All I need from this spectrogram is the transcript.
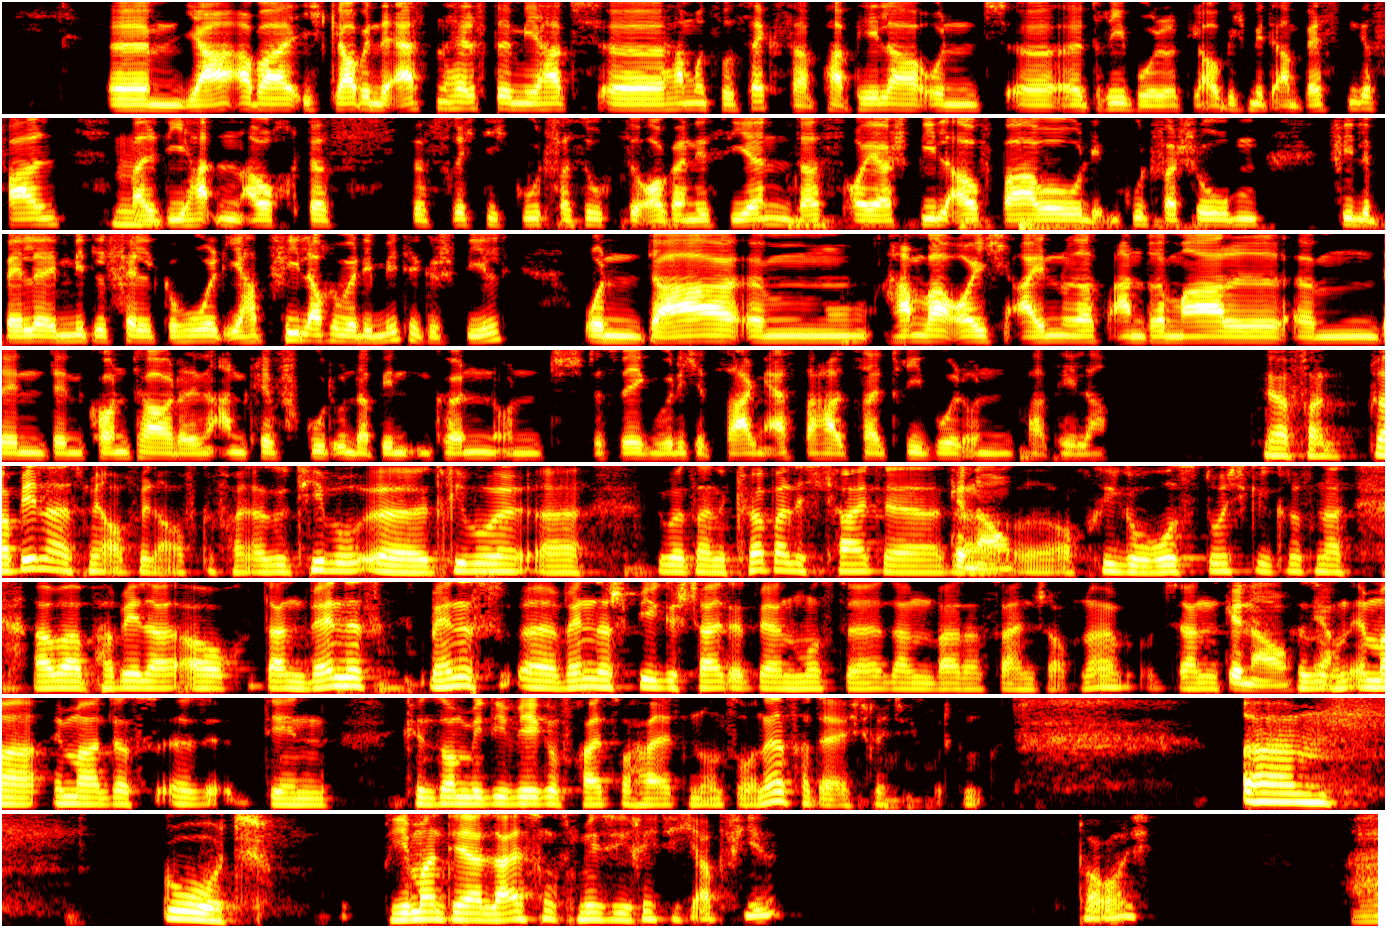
Ähm, ja, aber ich glaube in der ersten Hälfte mir hat äh, haben unsere Sechser Papela und äh, Dribul, glaube ich, mit am besten gefallen, Hm. weil die hatten auch das das richtig gut versucht zu organisieren, dass euer Spielaufbau gut verschoben, viele Bälle im Mittelfeld geholt. Ihr habt viel auch über die Mitte gespielt und da ähm, haben wir euch ein oder das andere Mal ähm, den den Konter oder den Angriff gut unterbinden können und deswegen würde ich jetzt sagen erste Halbzeit Dribul und Papela. Ja, von Blabela ist mir auch wieder aufgefallen. Also Thibaut, äh, Tribul äh, über seine Körperlichkeit, der Genau. da, äh, auch rigoros durchgegriffen hat, aber Pabela auch dann, wenn es, wenn es, äh, wenn das Spiel gestaltet werden musste, dann war das sein Job. Ne? Und dann Genau. Ja. versuchen immer, immer das, äh, den Kinzombie die Wege freizuhalten und so. Ne? Das hat er echt richtig gut gemacht. Ähm, gut. Jemand, der leistungsmäßig richtig abfiel? Bei euch?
